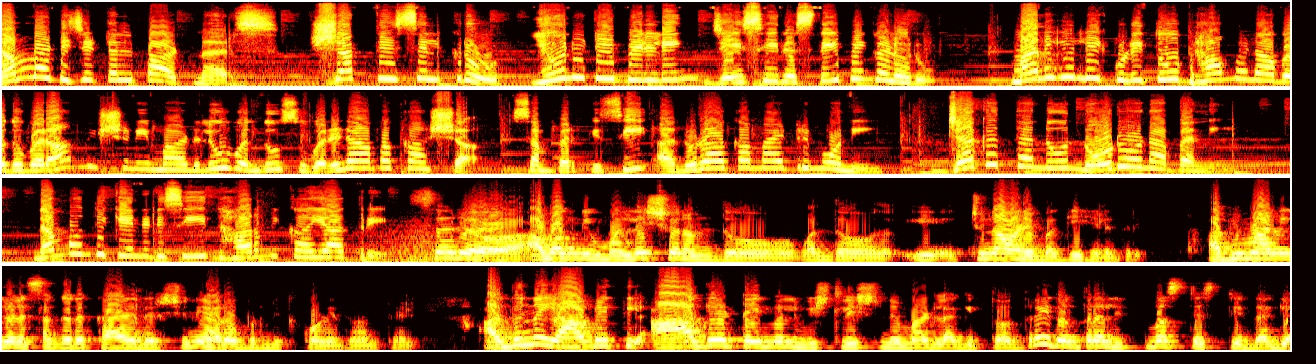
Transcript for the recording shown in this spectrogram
ನಮ್ಮ digital partners Shakti silk route unity building JC ರಸ್ತೆ ಬೆಂಗಳೂರು. ಮನೆಯಲ್ಲಿ ಕುಳಿತು ಬ್ರಾಹ್ಮಣ ವಧುವರ ಮಿಶ್ರಣಿ ಮಾಡಲು ಒಂದು ಸುವರ್ಣಾವಕಾಶ. ಸಂಪರ್ಕಿಸಿ ಅನುರಾಗ ಮ್ಯಾಟ್ರಿಮೋನಿ. ಜಗತ್ತನ್ನು ನೋಡೋಣ ಬನ್ನಿ. ನಮ್ಮೊಂದಿಗೆ ನಡೆಸಿ ಧಾರ್ಮಿಕ ಯಾತ್ರೆ. ಸರ್, ಅವಾಗ ನೀವು ಮಲ್ಲೇಶ್ವರಂದು ಒಂದು ಚುನಾವಣೆ ಬಗ್ಗೆ ಹೇಳಿದ್ರಿ. ಅಭಿಮಾನಿಗಳ ಸಂಘದ ಕಾರ್ಯದರ್ಶಿನಿ ಯಾರೊಬ್ರು ನಿಂತ್ಕೊಂಡಿದ್ರು ಅಂತ ಹೇಳಿ ಅದನ್ನ ಯಾವ ರೀತಿ ಆಗಿನ ಟೈಮಲ್ಲಿ ವಿಶ್ಲೇಷಣೆ ಮಾಡಲಾಗಿತ್ತು ಅಂದ್ರೆ ಇದೊಂಥರ ಲಿಟ್ಮಸ್ ಟೆಸ್ಟ್ ಇದ್ದಾಗಿ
